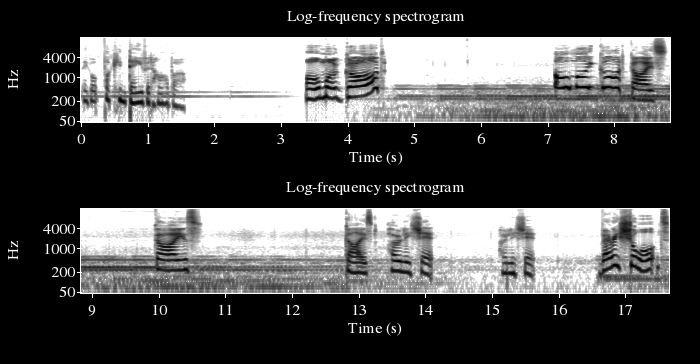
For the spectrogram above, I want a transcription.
they got fucking David Harbour. Oh my god. Oh my god, guys. Guys. Guys, holy shit. Holy shit. Very short,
